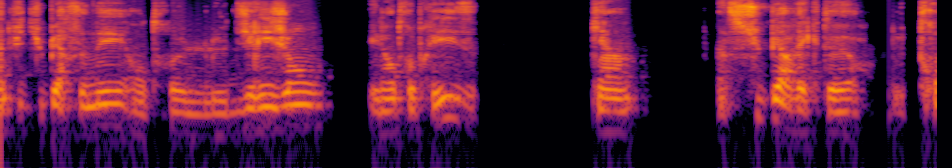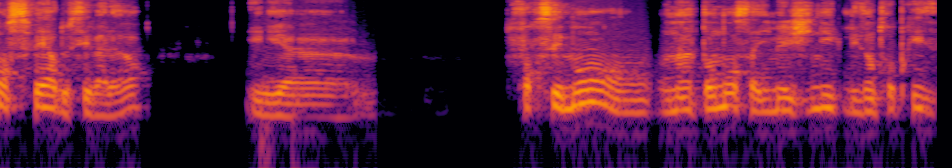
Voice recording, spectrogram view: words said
intuitu personné entre le dirigeant et l'entreprise qui est un, super vecteur de transfert de ces valeurs. Et euh, forcément, on, a tendance à imaginer que les entreprises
